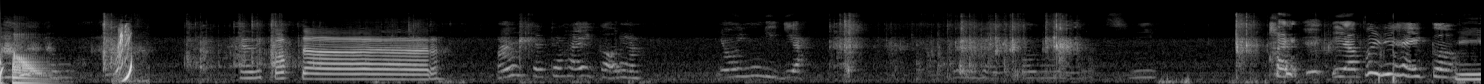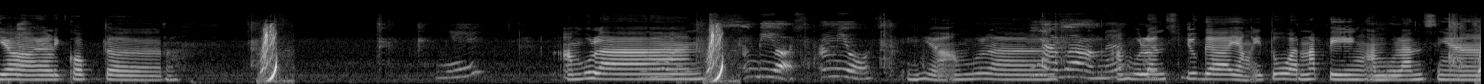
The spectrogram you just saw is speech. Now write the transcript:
Helikopter Ah, satu hari kau nak. Yang ini dia. Ini apa ni Haiko? Iya helikopter. Ambulan ambios, ambios. Iya Ini ambulans ambil? Ambulans juga yang itu warna pink ambulansnya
